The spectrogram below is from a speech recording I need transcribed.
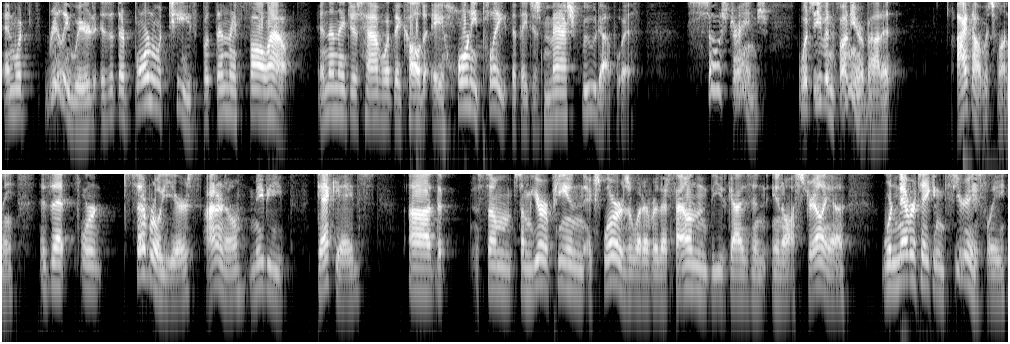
And what's really weird is that they're born with teeth, but then they fall out. And then they just have what they called a horny plate that they just mash food up with. So strange. What's even funnier about it, I thought was funny, is that for several years, I don't know, maybe decades, uh, the some some European explorers or whatever that found these guys in, in Australia were never taken seriously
